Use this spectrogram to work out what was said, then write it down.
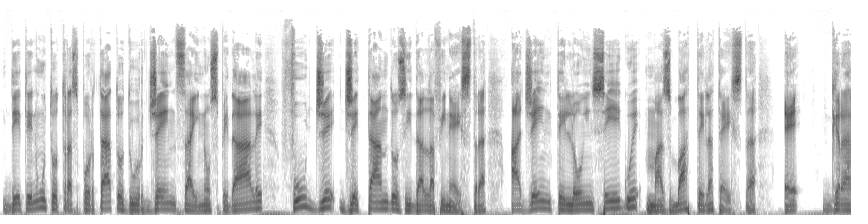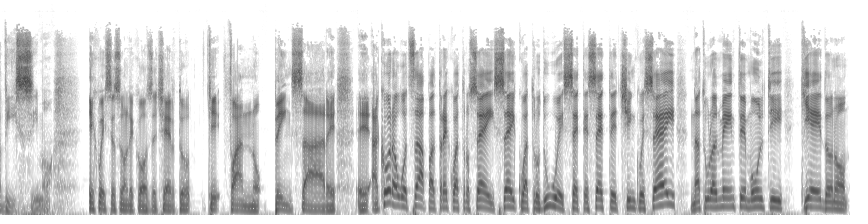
detenuto trasportato d'urgenza in ospedale, fugge gettandosi dalla finestra. Agente lo insegue ma sbatte la testa. È gravissimo. E queste sono le cose, certo, che fanno pensare. Eh, ancora WhatsApp al 346 642 7756. Naturalmente molti chiedono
